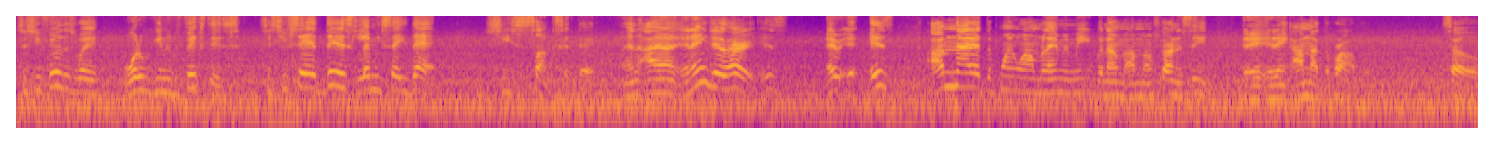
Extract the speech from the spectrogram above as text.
Since you feel this way, what are we gonna do to fix this? Since you said this, let me say that. She sucks at that, and I, it ain't just her. It's it's. I'm not at the point where I'm blaming me, but I'm I'm, I'm starting to see it, it ain't. I'm not the problem. So,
